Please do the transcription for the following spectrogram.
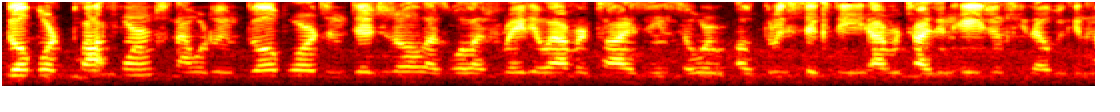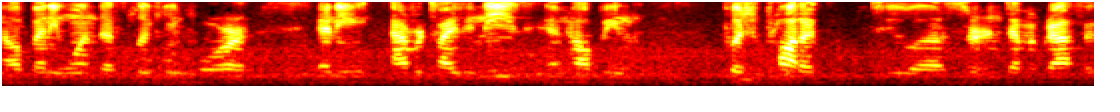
billboard platforms. Now we're doing billboards and digital as well as radio advertising. So we're a 360 advertising agency that we can help anyone that's looking for any advertising need and helping push product to a certain demographic,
